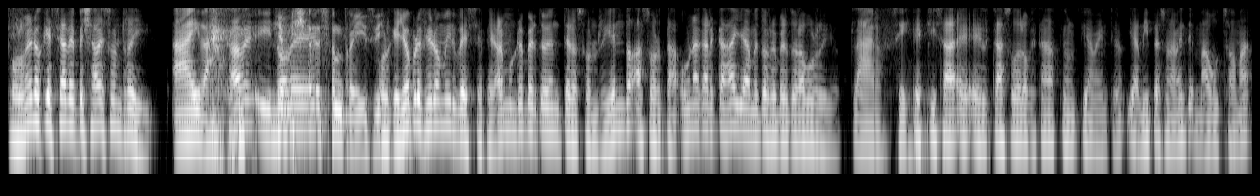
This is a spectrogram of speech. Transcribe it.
Por lo menos que sea de pecha de sonreír. Ahí va. ¿Sabes? Y no de. de sonreír, sí. Porque yo prefiero mil veces pegarme un repertorio entero sonriendo a soltar una carcajada y ya meto el repertorio aburrido. Claro, sí. que es quizás el caso de lo que están haciendo últimamente. ¿no? Y a mí personalmente me ha gustado más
